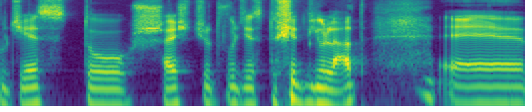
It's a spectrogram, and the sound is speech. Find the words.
26-27 lat e,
